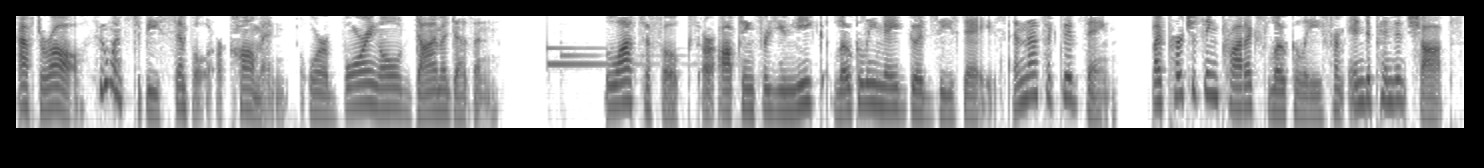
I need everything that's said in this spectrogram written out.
After all, who wants to be simple or common or a boring old dime a dozen? Lots of folks are opting for unique, locally made goods these days, and that's a good thing. By purchasing products locally from independent shops,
